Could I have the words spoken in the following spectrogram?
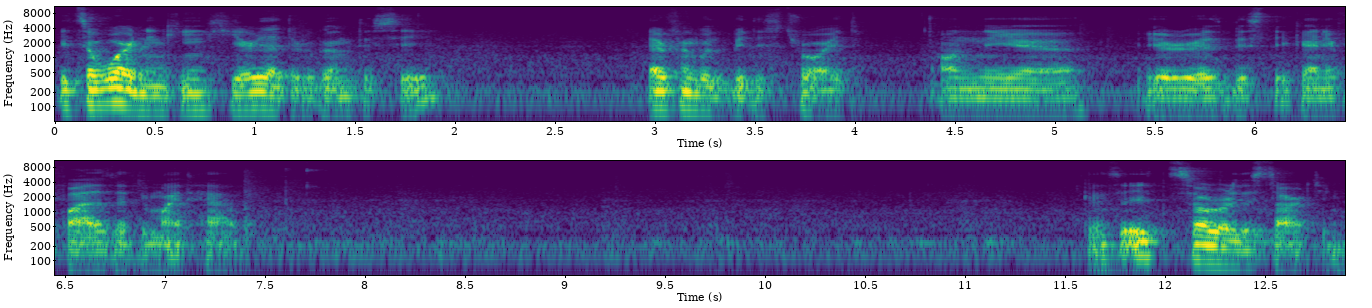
It's a warning in here that you're going to see. Everything would be destroyed on the, your USB stick, any files that you might have. You can see it's already starting.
